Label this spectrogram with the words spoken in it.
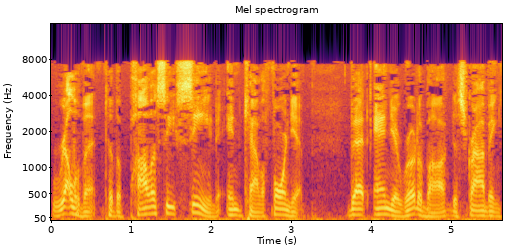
relevant to the policy scene in California that Anja Raudabaugh describing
